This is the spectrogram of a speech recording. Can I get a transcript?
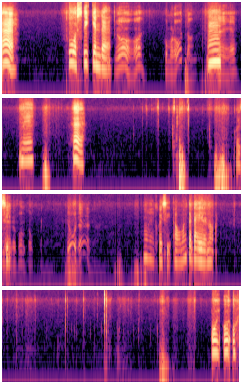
ฮะทั่วสติกเกนเด Ja, kommer du åt den? อืม Nej. นี่ฮะคอยสิ Nej, du får inte upp den. Jo, där. โอ้ยคอยสิเอามันก็ได้แหล้วเนาะโอ้ยโอ้ยโอ้ย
